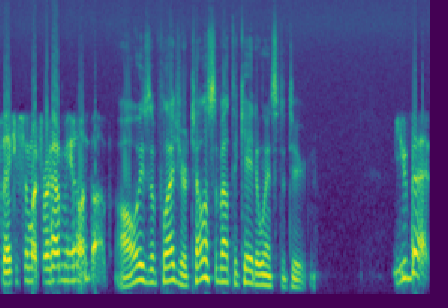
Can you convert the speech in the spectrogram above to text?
Thank you so much for having me on, Bob. Always a pleasure. Tell us about the Cato Institute. You bet.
